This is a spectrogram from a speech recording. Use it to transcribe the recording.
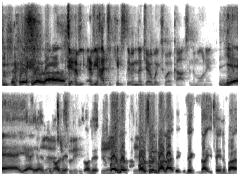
yeah, like, uh, Do- have, you, have you had your kids doing the Joe Wicks workouts in the morning? yeah, yeah, yeah. Yeah, on definitely. it. He's on it. Yeah, But, I was, but. I was saying about like, the, the, like you're saying about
